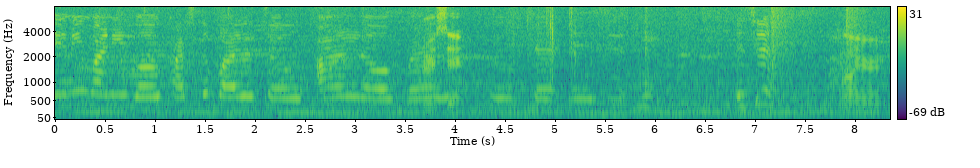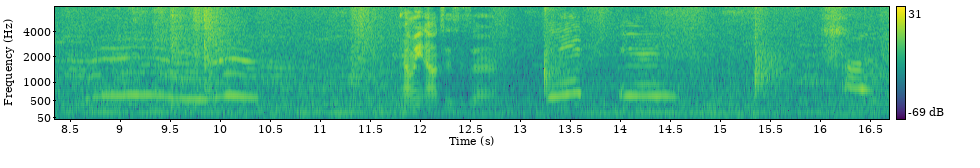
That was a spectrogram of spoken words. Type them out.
Any money low, catch the violet toe. I know Let me where see. who can is it me? It's him. Liar. How many ounces is that? It is um, it-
